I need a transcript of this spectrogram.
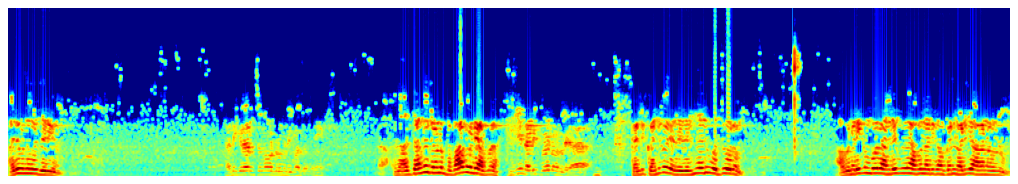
அது உங்களுக்கு தெரியும். நடிக்கிறாருன்னு சும்மா விட்டுற முடியுமா சாமி அது- அது தந்துட்டு ஒன்று பார்க்க வேண்டிய அப்ப நடிப்பு வேணும் இல்லையா? கண்டி கண்டிப்பாக ரெண்டு நடிப்பு ஒத்து வரும். அவர் நடிக்கும் போது அந்த நடிப்பு அவன் நடிக்க அவன் கண் நடிச்சு ஆகணும்.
